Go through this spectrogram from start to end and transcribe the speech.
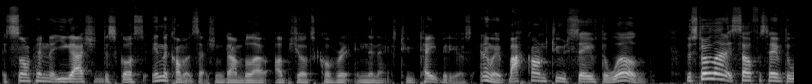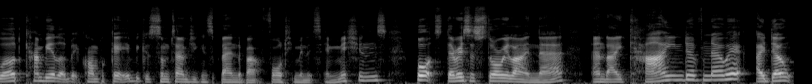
it's something that you guys should discuss in the comment section down below. I'll be sure to cover it in the next two tape videos. Anyway, back on to Save the World. The storyline itself for Save the World can be a little bit complicated because sometimes you can spend about 40 minutes in missions, but there is a storyline there, and I kind of know it. I don't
